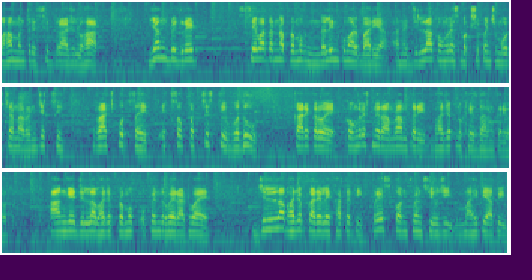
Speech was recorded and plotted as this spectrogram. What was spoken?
મહામંત્રી સિદ્ધરાજ લોહાર, યંગ બ્રિગેડ સેવાદળના પ્રમુખ નલિનકુમાર બારિયા અને જિલ્લા કોંગ્રેસ બક્ષીપંચ મોરચાના રણજીતસિંહ રાજપૂત સહિત એકસો પચીસથી વધુ કાર્યકરોએ કોંગ્રેસને રામ રામ કરી ભાજપનો ખેસ ધારણ કર્યો હતો. આ અંગે જિલ્લા ભાજપ પ્રમુખ ઉપેન્દ્રભાઈ રાઠવાએ જિલ્લા ભાજપ કાર્યાલય ખાતેથી પ્રેસ કોન્ફરન્સ યોજી માહિતી આપી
